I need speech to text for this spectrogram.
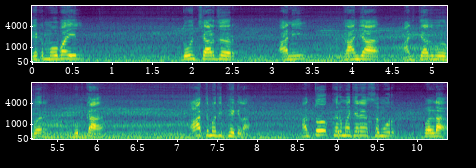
एक मोबाईल दोन चार्जर आणि गांजा आणि त्याचबरोबर गुटखा आतमध्ये फेकला आणि तो कर्मचाऱ्यासमोर पडला.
